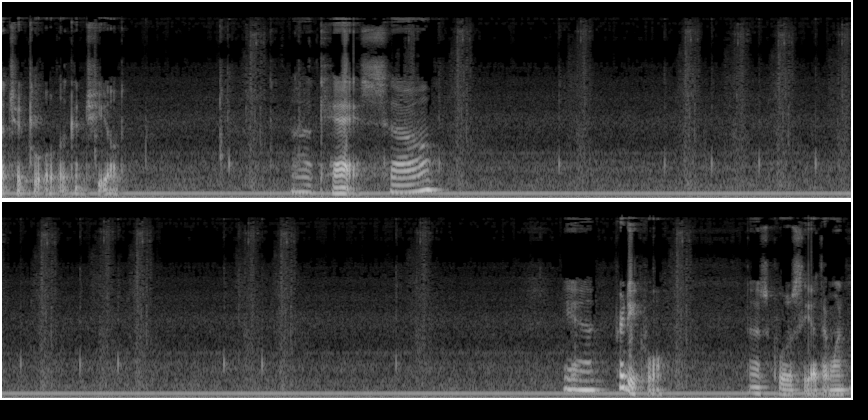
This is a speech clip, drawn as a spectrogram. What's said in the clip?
Such a cool looking shield. Okay, so... Yeah, pretty cool. Not as cool as the other one.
